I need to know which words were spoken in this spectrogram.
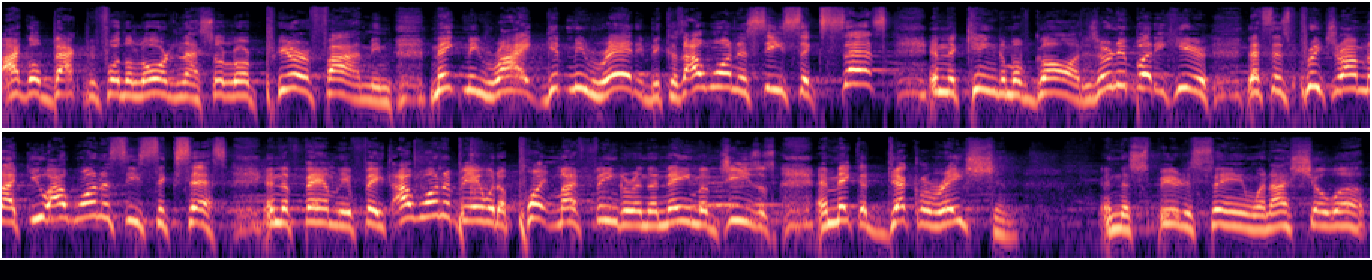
I go back before the Lord and I say, Lord, purify me, make me right, get me ready because I want to see success in the kingdom of God. Is there anybody here that says, Preacher, I'm like you? I want to see success in the family of faith. I want to be able to point my finger in the name of Jesus and make a declaration. And the Spirit is saying, when I show up,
